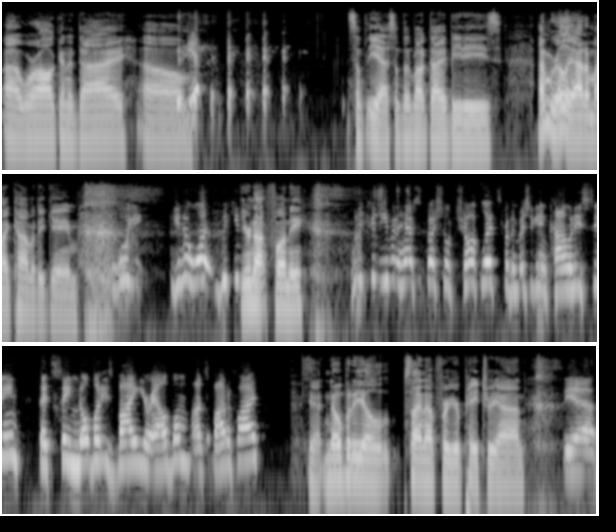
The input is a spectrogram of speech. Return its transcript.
Uh, we're all gonna die. Um, something, yeah, something about diabetes. I'm really out of my comedy game. Well, you, you know what? We could You're not funny. we could even have special chocolates for the Michigan comedy scene that say nobody's buying your album on Spotify. Yeah, nobody'll sign up for your Patreon. Yeah.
